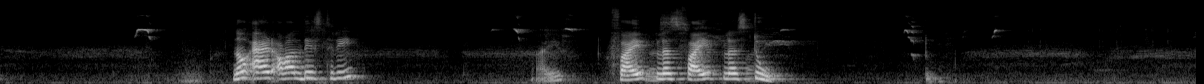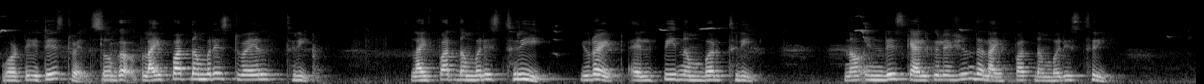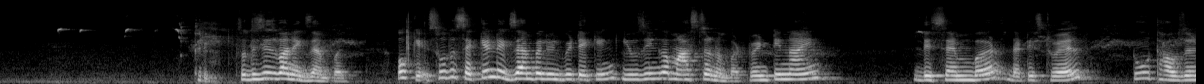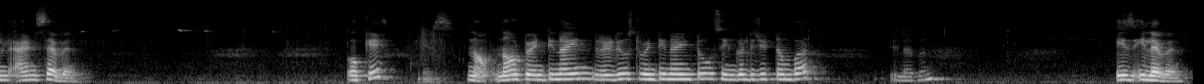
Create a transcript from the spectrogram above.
Now add all these three. 5. 5 plus 5 plus 2. What it is 12. So life path number is 12, 3. Life path number is 3. You write LP number 3. Now in this calculation the life path number is 3. 3. So this is one example. Okay, so the second example we'll be taking using a master number 29 December that is 12 2007. Okay, Yes. Now now 29 reduce 29 to single digit number 11. is 11.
